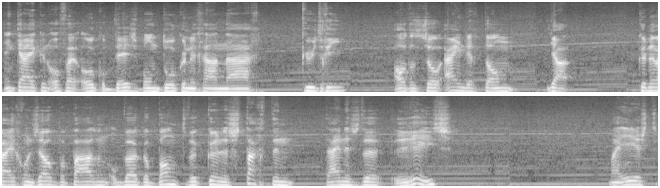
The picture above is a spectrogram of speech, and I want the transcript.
En kijken of wij ook op deze band door kunnen gaan naar Q3. Als het zo eindigt dan ja, kunnen wij gewoon zelf bepalen op welke band we kunnen starten tijdens de race. Maar eerst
